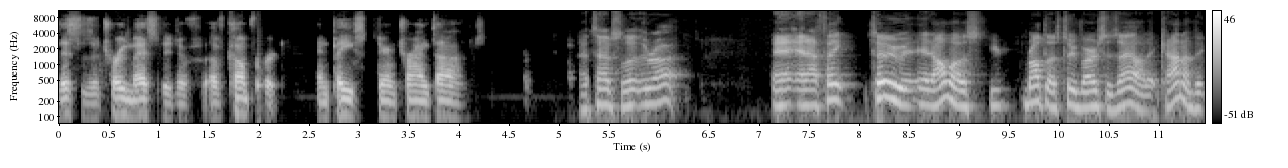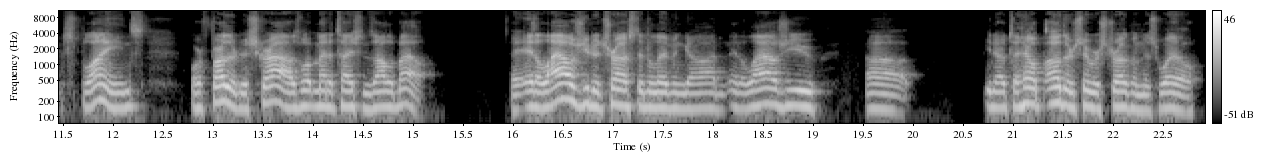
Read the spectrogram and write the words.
this is a true message of, of comfort and peace during trying times. That's absolutely right. And, and I think too, it almost you brought those two verses out. It kind of explains or further describes what meditation is all about. It allows you to trust in the living God. It allows you, uh, you know, to help others who are struggling as well.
